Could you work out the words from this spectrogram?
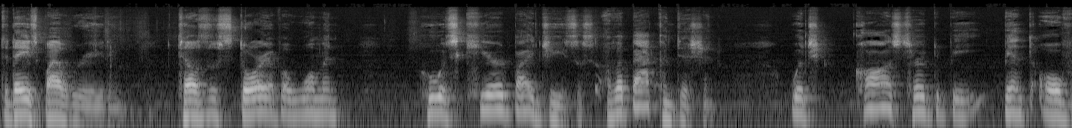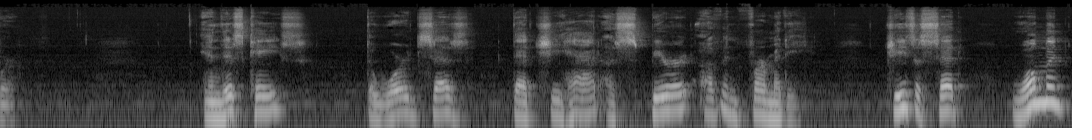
Today's Bible reading tells the story of a woman who was cured by Jesus of a back condition, which caused her to be bent over. In this case, the word says that she had a spirit of infirmity. Jesus said, Woman,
